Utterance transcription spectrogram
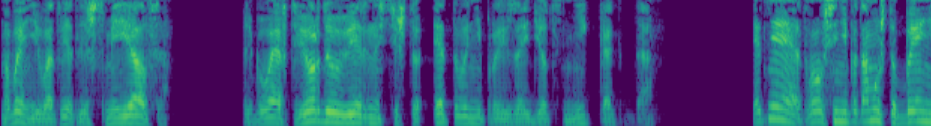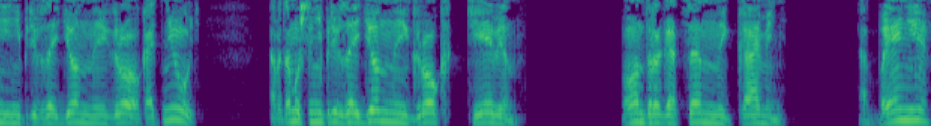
Но Бенни в ответ лишь смеялся, пребывая в твердой уверенности, что этого не произойдет никогда. Нет-нет, вовсе не потому, что Бенни непревзойденный игрок, отнюдь, а потому что непревзойденный игрок Кевин. Он драгоценный камень, а Бенни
